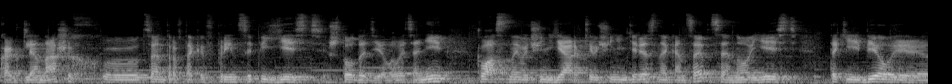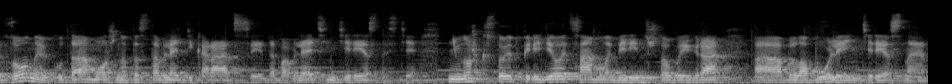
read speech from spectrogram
как для наших наших э, центров, так и в принципе есть что доделывать. Они классные, очень яркие, очень интересная концепция, но есть такие белые зоны, куда можно доставлять декорации, добавлять интересности. Немножко стоит переделать сам лабиринт, чтобы игра а, была более интересная.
